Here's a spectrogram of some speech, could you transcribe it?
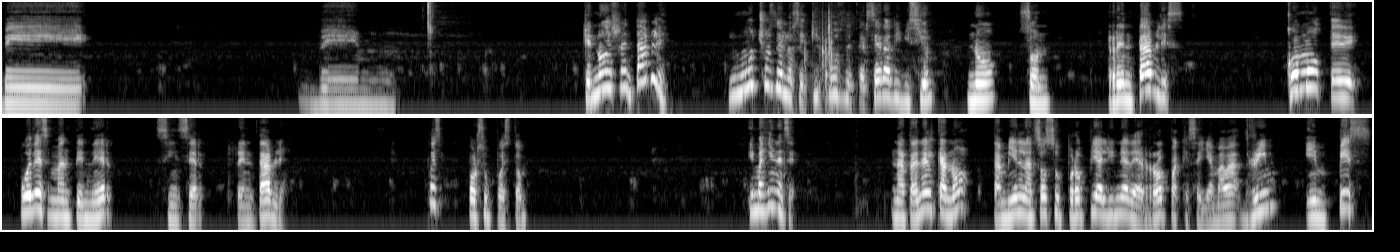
De, de que no es rentable. Y muchos de los equipos de tercera división no son rentables. ¿Cómo te puedes mantener sin ser rentable? Pues, por supuesto. Imagínense, Nathaniel Cano también lanzó su propia línea de ropa que se llamaba Dream in Peace,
